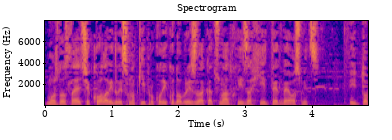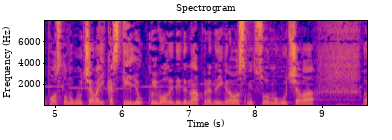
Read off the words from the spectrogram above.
možda od sledećeg kola. Videli smo na Kipru koliko dobro izgleda kad su Natho iza hit te dve osmice. I to posle omogućava i Kastilju koji voli da ide napred da igra osmicu omogućava uh,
